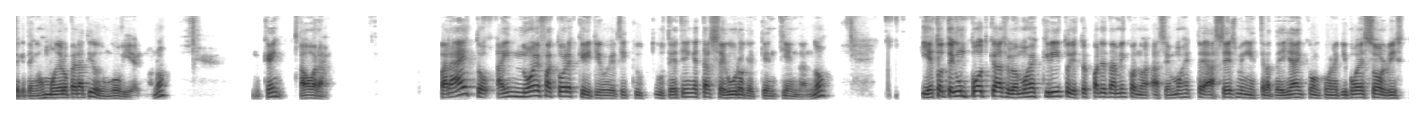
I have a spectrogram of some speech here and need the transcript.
que tengas un modelo operativo de un gobierno, ¿no? ¿Ok? Ahora, para esto hay nueve factores críticos que, ustedes tienen que estar seguros que, entiendan, ¿no? y esto tengo un podcast, lo hemos escrito y esto es parte también cuando hacemos este assessment y estrategia con el equipo de Solvis,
